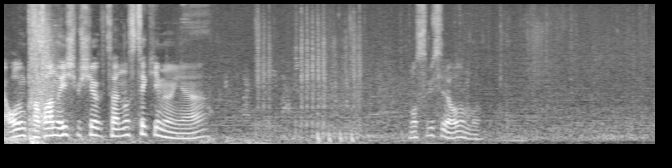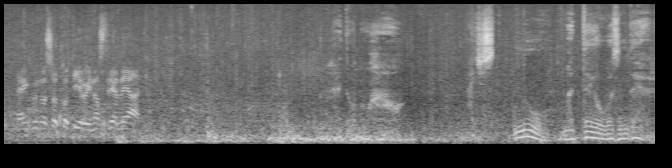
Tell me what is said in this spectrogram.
Ya oğlum kafanda hiçbir şey yok. Sen nasıl tek yemiyorsun ya? Nasıl bir silah oğlum bu? Sotto tiro i nostri alleati. I don't know how. I just know Matteo wasn't there.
